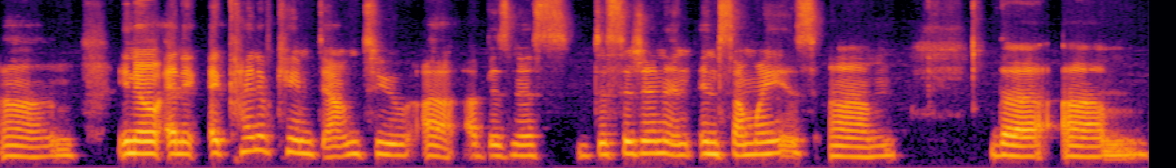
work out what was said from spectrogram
um, you know and it, it kind of came down to a, a business decision in, in some ways um, the um,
